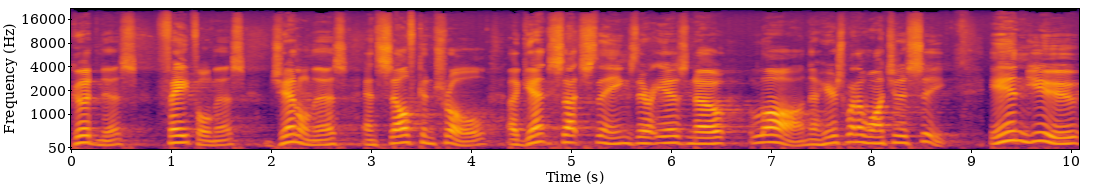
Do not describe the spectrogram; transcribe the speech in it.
goodness, faithfulness, gentleness, and self control. Against such things there is no law. Now, here's what I want you to see in you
